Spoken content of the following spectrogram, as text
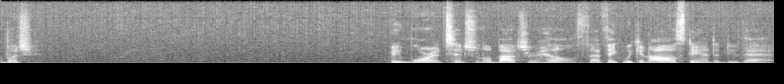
About you. be more intentional about your health. I think we can all stand to do that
